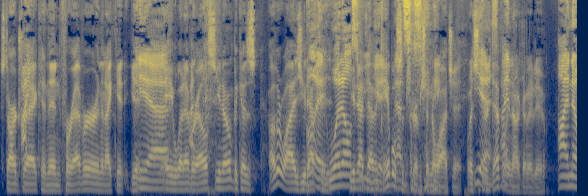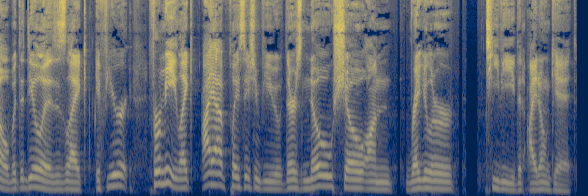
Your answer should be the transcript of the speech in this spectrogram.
Star Trek and then forever and then I could get Yeah, hey, whatever else, you know, because otherwise you'd have to what else you'd have to have a cable That's subscription to watch it, which Yes, they're definitely I- not going to do. I know, but the deal is, is like if you're for me, like I have PlayStation Vue. There's no show on regular TV that I don't get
